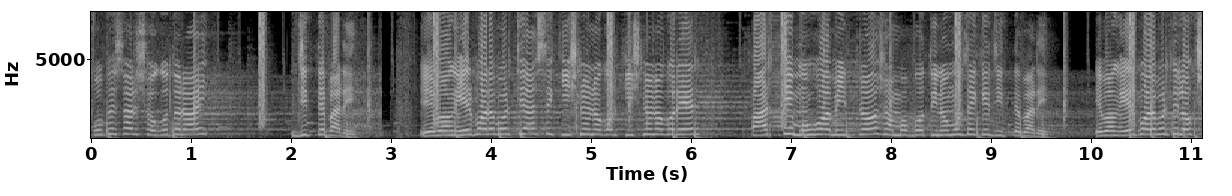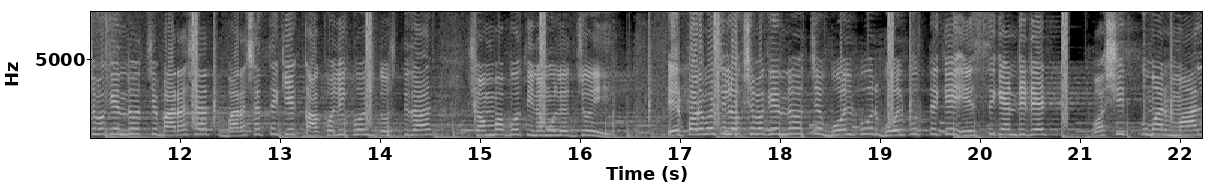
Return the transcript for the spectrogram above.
প্রফেসর সৌগত রায় জিততে পারে। এবং এর পরবর্তী আসছে কৃষ্ণনগর। কৃষ্ণনগরের প্রার্থী মহুয়া মিত্র সম্ভাব্য তৃণমূল থেকে জিততে পারে। এবং এর পরবর্তী লোকসভা কেন্দ্র হচ্ছে বারাসাত। বারাসাত থেকে কাকলি ঘোষ দস্তিদার সম্ভাব্য তৃণমূলের জয়ী। এর পরবর্তী লোকসভা কেন্দ্র হচ্ছে বোলপুর। বোলপুর থেকে এসসি ক্যান্ডিডেট অসিত কুমার মাল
